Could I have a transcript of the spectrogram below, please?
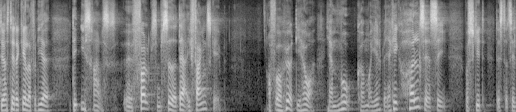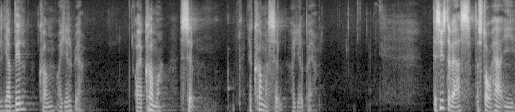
Det er også det, der gælder for de her, det Israels øh, folk, som sidder der i fangenskab, og får hørt de her ord, jeg må komme og hjælpe jer. Jeg kan ikke holde til at se, hvor skidt det står til. Jeg vil komme og hjælpe jer. Og jeg kommer selv. Jeg kommer selv og hjælper jer. Det sidste vers, der står her i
